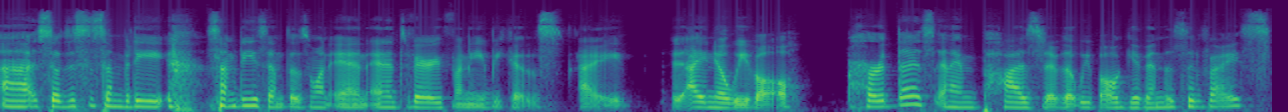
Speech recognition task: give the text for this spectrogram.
Uh, so this is somebody somebody sent this one in, and it's very funny because I I know we've all heard this, and I'm positive that we've all given this advice.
